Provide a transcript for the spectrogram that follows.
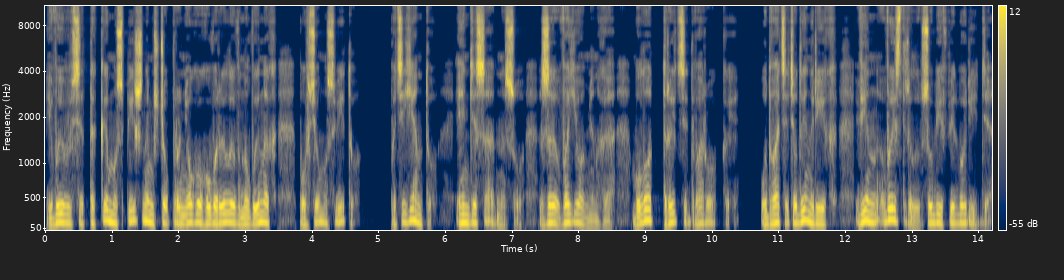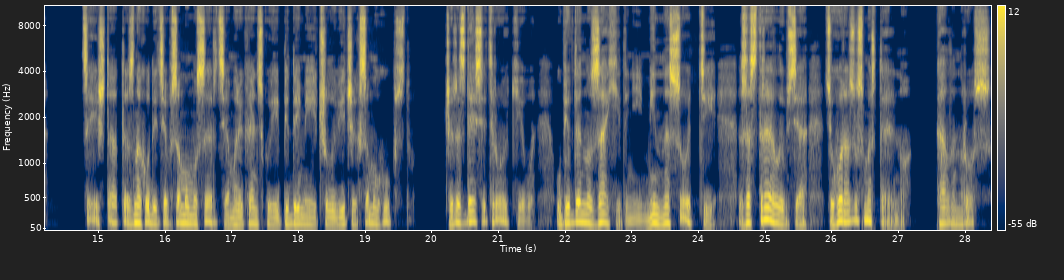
і виявився таким успішним, що про нього говорили в новинах по всьому світу. Пацієнту Енді Саднесу з Вайомінга було 32 роки. У 21 рік він вистрілив собі в підборіддя. Цей штат знаходиться в самому серці американської епідемії чоловічих самогубств. Через 10 років у південно-західній Міннесотті застрелився цього разу смертельно Кален Рос.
